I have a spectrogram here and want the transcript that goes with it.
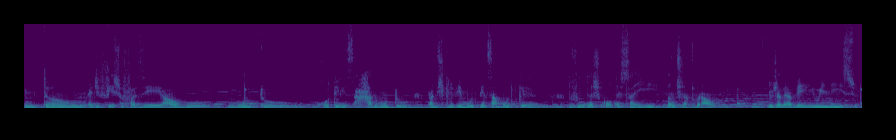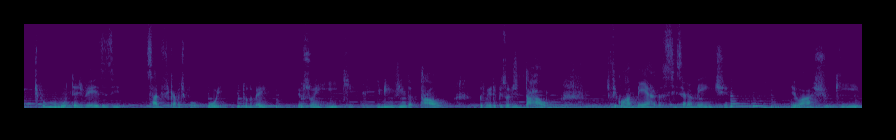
Então é difícil fazer algo muito roteirizado, muito, sabe, escrever muito, pensar muito, porque no fim das contas sai antinatural. Eu já gravei o início, tipo, muitas vezes e, sabe, ficava tipo, oi, tudo bem? Eu sou Henrique e bem-vindo a tal, o primeiro episódio de tal. E ficou uma merda, sinceramente. Eu acho que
